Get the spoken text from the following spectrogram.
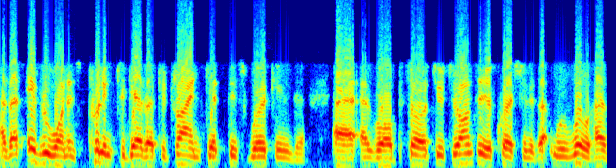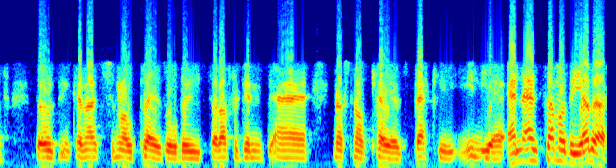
uh, that everyone is pulling together to try and get this working, uh, uh, Rob. So to, to answer your question is that we will have those international players or the South African uh, national players back in India and, and some of the other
